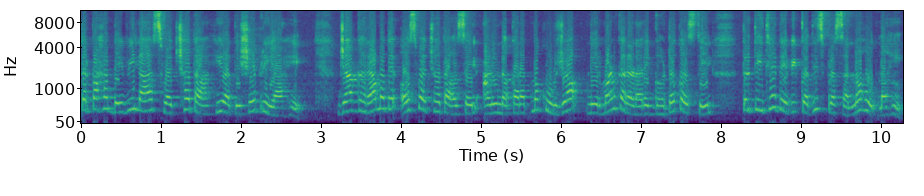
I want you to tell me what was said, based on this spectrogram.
तर पहा देवीला स्वच्छता ही अतिशय प्रिय आहे. ज्या घरामध्ये अस्वच्छता असेल आणि नकारात्मक ऊर्जा निर्माण करणारे घटक असतील तर तिथे देवी कधीच प्रसन्न होत नाही.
